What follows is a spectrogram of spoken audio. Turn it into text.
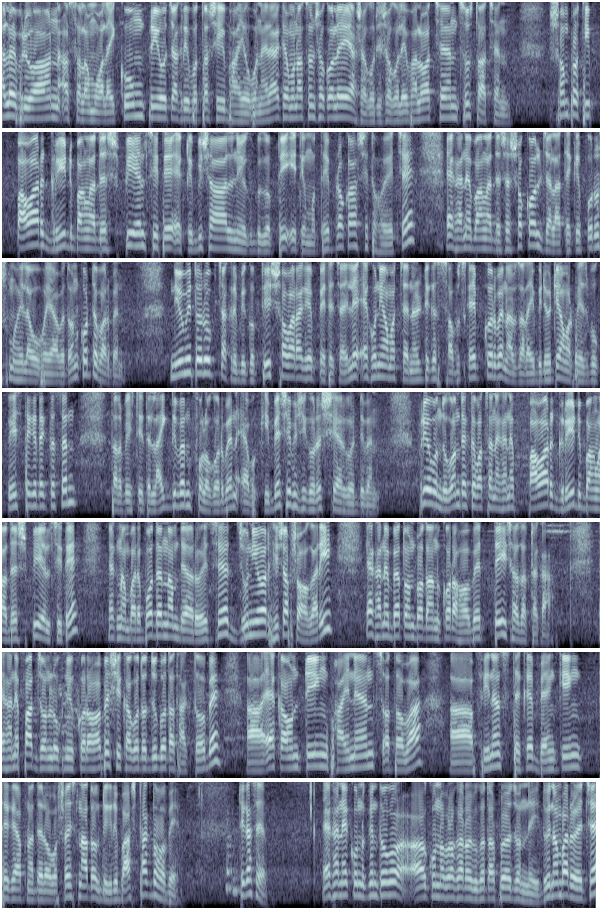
Hello everyone আসসালামু আলাইকুম প্রিয় চাকরি প্রত্যাশী ভাই ও বোনেরা, কেমন আছেন সকলে? আশা করি সকলে ভালো আছেন, সুস্থ আছেন। সম্প্রতি পাওয়ার গ্রিড বাংলাদেশ পিএলসিতে একটি বিশাল নিয়োগ বিজ্ঞপ্তি ইতিমধ্যেই প্রকাশিত হয়েছে। এখানে বাংলাদেশের সকল জেলা থেকে পুরুষ, মহিলা উভয় আবেদন করতে পারবেন। নিয়মিত রূপ চাকরি বিজ্ঞপ্তি সবার আগে পেতে চাইলে এখনই আমার চ্যানেলটিকে সাবস্ক্রাইব করবেন আর যারা এই ভিডিওটি আমার ফেসবুক পেজ থেকে দেখতেছেন, তারা পেজটিতে লাইক দিবেন ফলো করবেন এবং কি বেশি বেশি করে শেয়ার করে দিবেন। প্রিয় বন্ধুগণ, দেখতে পাচ্ছেন এখানে পাওয়ার গ্রিড বাংলাদেশ পিএলসিতে এক নম্বরে পদের নাম দেওয়া রয়েছে, জুনিয়র হিসাব সহকারী। এখানে বেতন প্রদান করা হবে তেইশ হাজার টাকা। এখানে পাঁচজন লোক নিয়োগ করা হবে, শিক্ষাগত যোগ্যতা থাকতে হবে অ্যাকাউন্টিং ফাইন্যান্স অথবা ফিন্যান্স থেকে ব্যাংকিং থেকে আপনাদের অবশ্যই স্নাতক ডিগ্রি পাস থাকতে হবে। ঠিক আছে? এখানে কোনো কিন্তু কোনো প্রকার অভিজ্ঞতার প্রয়োজন নেই। দুই নম্বর রয়েছে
